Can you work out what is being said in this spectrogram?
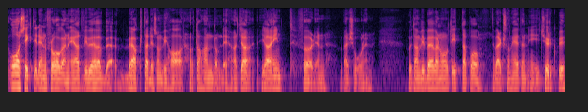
åsikt i den frågan är att vi behöver beakta det som vi har och ta hand om det. Att jag, jag är inte för den versionen. Utan vi behöver nog titta på verksamheten i Kyrkby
